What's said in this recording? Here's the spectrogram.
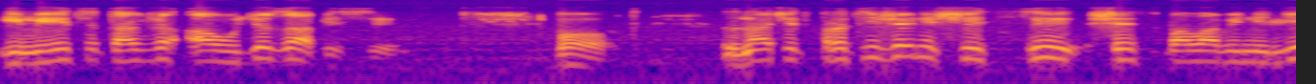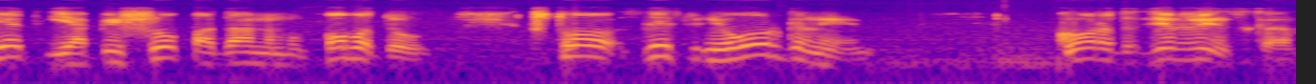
имеются также аудиозаписи. Вот. Значит, в протяжении шести, шесть с половиной лет я пишу по данному поводу, что следственные органы города Дзержинска,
